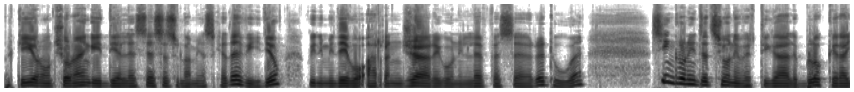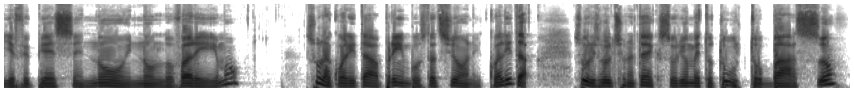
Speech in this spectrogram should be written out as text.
perché io non ho neanche il DLSS sulla mia scheda video, quindi mi devo arrangiare con l'FSR2. Sincronizzazione verticale bloccherà gli FPS, noi non lo faremo. Sulla qualità, preimpostazione, qualità. Su risoluzione texture io metto tutto basso,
